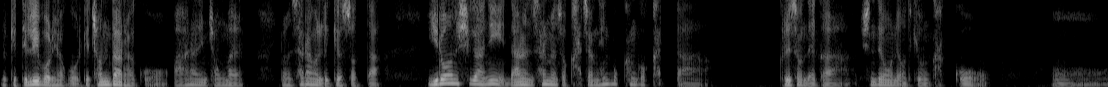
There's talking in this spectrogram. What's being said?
이렇게 딜리버리하고 이렇게 전달하고 '아 하나님 정말 이런 사랑을 느꼈었다.' 이런 시간이 나는 살면서 가장 행복한 것 같다. 그래서 내가 신대원에 어떻게 보면 갔고 어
